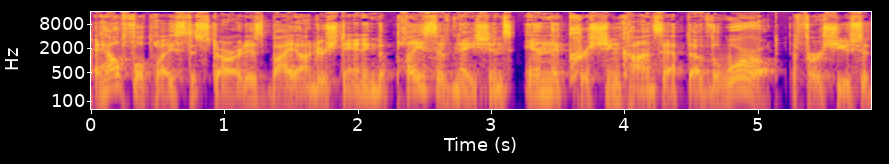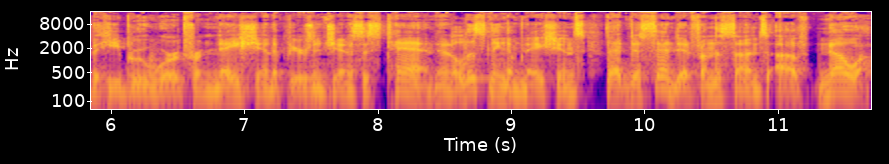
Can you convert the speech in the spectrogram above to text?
A helpful place to start is by understanding the place of nations in the Christian concept of the world. The first use of the Hebrew word for nation appears in Genesis 10 in a listing of nations that descended from the sons of Noah.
